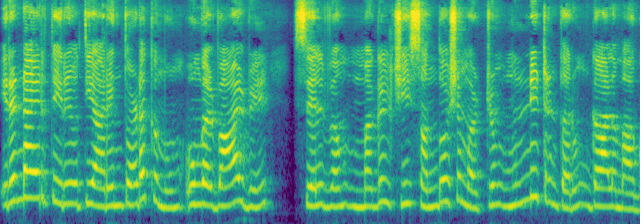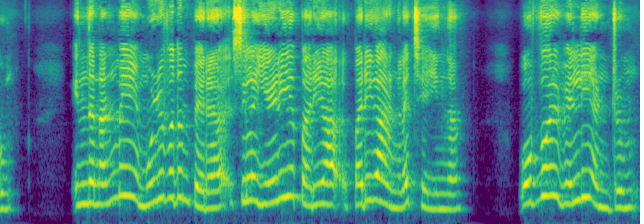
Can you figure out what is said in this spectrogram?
இரண்டாயிரத்தி இருபத்தி ஆறின் தொடக்கமும் உங்கள் வாழ்வில் செல்வம் மகிழ்ச்சி சந்தோஷம் மற்றும் முன்னேற்றம் தரும் காலமாகும். இந்த நன்மையை முழுவதும் பெற சில எளிய பரிகா பரிகாரங்களை செய்யுங்க. ஒவ்வொரு வெள்ளி அன்றும்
